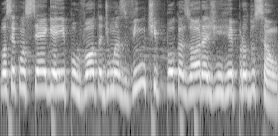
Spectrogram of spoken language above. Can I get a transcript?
você consegue aí por volta de umas 20 e poucas horas de reprodução.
